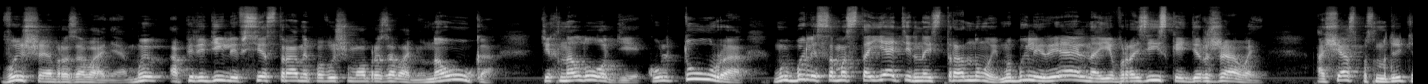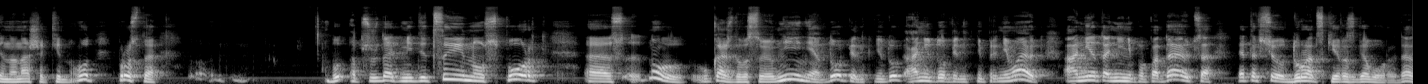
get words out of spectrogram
высшее образование. Мы опередили все страны по высшему образованию. Наука, технологии, культура. Мы были самостоятельной страной, мы были реально евразийской державой. А сейчас посмотрите на наше кино. Вот просто э, обсуждать медицину, спорт, э, ну, у каждого свое мнение, допинг, не допинг, они допинг не принимают, а нет, они не попадаются. Это все дурацкие разговоры, да,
